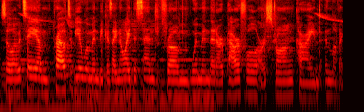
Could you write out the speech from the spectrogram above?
So I would say I'm proud to be a woman because I know I descend from women that are powerful, are strong, kind, and loving.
